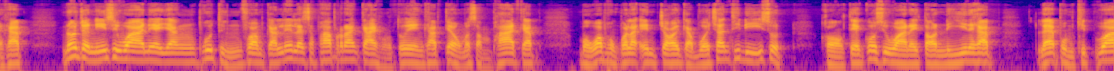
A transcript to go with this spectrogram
นะครับ นอกจากนี้ซิวาเนี่ยยังพูดถึงฟอร์มการเล่นและสภาพร่างกายของตัวเองครับ แกออกมาสัมภาษณ์ครับ บอกว่าผมกำลังเอนจอยกับเวอร์ชั่นที่ดีที่สุดของเตียโกซิวาในตอนนี้นะครับ และผมคิดว่า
